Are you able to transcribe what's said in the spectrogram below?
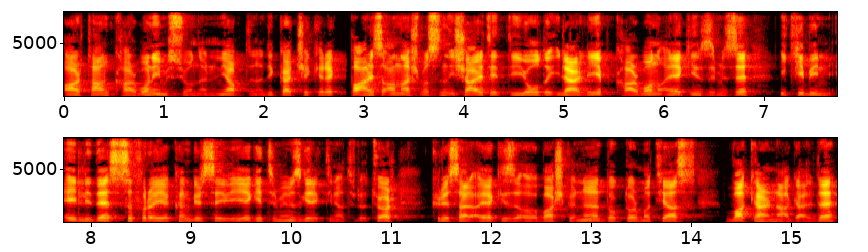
artan karbon emisyonlarının yaptığına dikkat çekerek Paris Anlaşması'nın işaret ettiği yolda ilerleyip karbon ayak izimizi 2050'de sıfıra yakın bir seviyeye getirmemiz gerektiğini hatırlatıyor. Küresel Ayak İzi Ağı Başkanı Dr. Matthias Wackernagel de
